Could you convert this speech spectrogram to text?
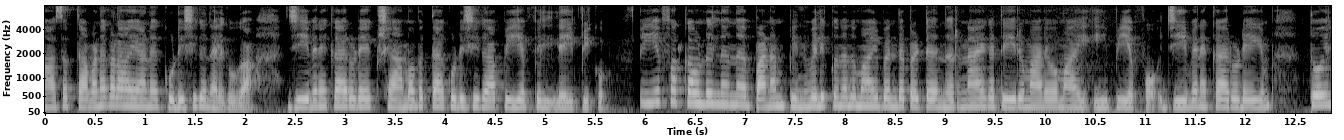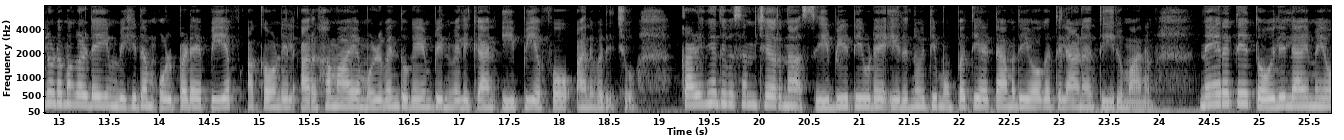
മാസത്തവണകളായാണ് കുടിശ്ശിക നൽകുക. ജീവനക്കാരുടെ ക്ഷാമബത്ത കുടിശ്ശിക പി എഫിൽ ലയിപ്പിക്കും. പി എഫ് അക്കൗണ്ടിൽ നിന്ന് പണം പിൻവലിക്കുന്നതുമായി ബന്ധപ്പെട്ട് നിർണായക തീരുമാനവുമായി ഇ പി എഫ് ഒ ജീവനക്കാരുടെയും തൊഴിലുടമകളുടെയും വിഹിതം ഉൾപ്പെടെ പി എഫ് അക്കൗണ്ടിൽ അർഹമായ മുഴുവൻ തുകയും പിൻവലിക്കാൻ ഇ പി എഫ് ഒ അനുവദിച്ചു. കഴിഞ്ഞ ദിവസം ചേർന്ന സി ബി ടിയുടെ ഇരുന്നൂറ്റി മുപ്പത്തിയെട്ടാമത് യോഗത്തിലാണ് തീരുമാനം. നേരത്തെ തൊഴിലില്ലായ്മയോ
